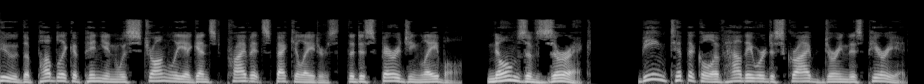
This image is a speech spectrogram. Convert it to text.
II the public opinion was strongly against private speculators, the disparaging label, «gnomes of Zurich» being typical of how they were described during this period.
